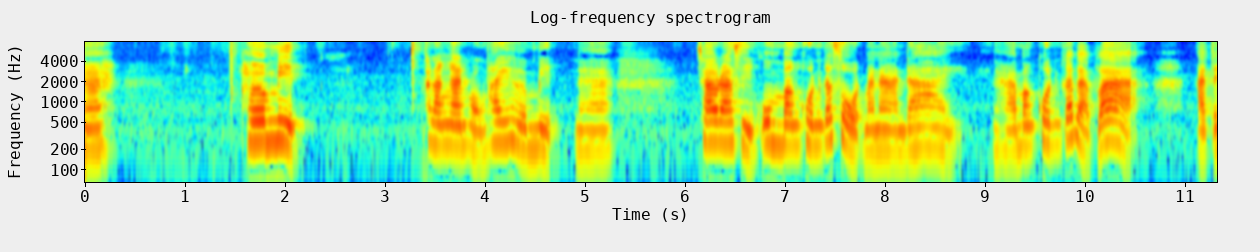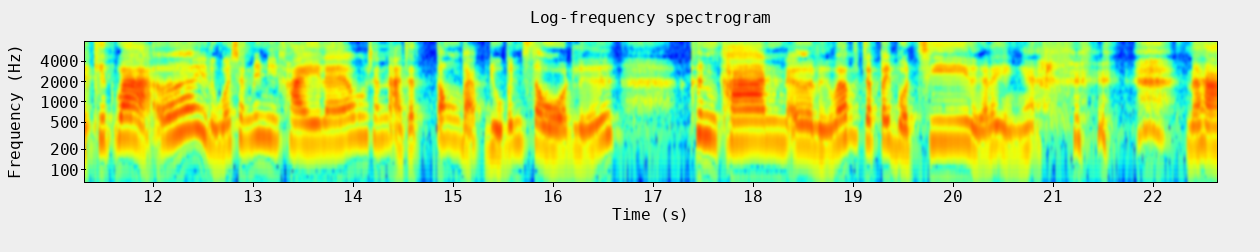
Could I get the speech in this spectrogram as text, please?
นะเฮอร์มิตพลังงานของไพ่เฮอร์มิตนะคะชาวราศีกุมบางคนก็โสดมานานได้นะคะบางคนก็แบบว่าอาจจะคิดว่า เอ้ย หรือว่าฉันไม่มีใครแล้ว ฉันอาจจะต้องแบบอยู่เป็นโสดหรือขึ้นคานเออหรือว่าจะไปบวชชีหรืออะไรอย่างเงี้ย นะคะ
